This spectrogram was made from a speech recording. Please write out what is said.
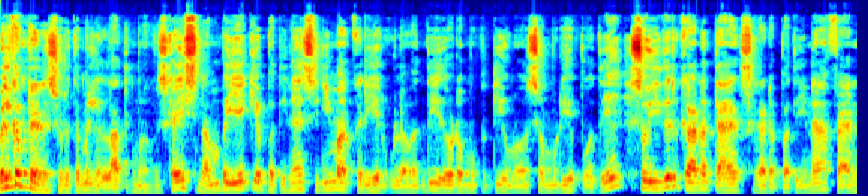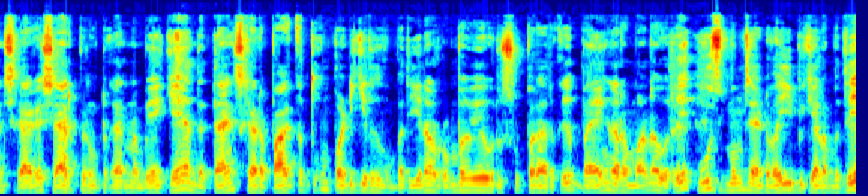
வெல்கம் டு என்ன தமிழ் எல்லாத்துக்கும் வணக்கம். கைஸ் நம்ம ஏகே பார்த்தீங்கன்னா சினிமா கரியருக்குள்ள வந்து இதோட முப்பத்தி ஒன்று வருஷம் முடிய போகுது. ஸோ இதற்கான தேங்க்ஸ் கார்டை பார்த்தீங்கன்னா ஃபேன்ஸ்க்காக ஷேர் பண்ணி விட்டுருக்காரு நம்ம ஏகே அந்த தேங்க்ஸ் கார்டை பார்க்கறதுக்கும் படிக்கிறதுக்கும் பார்த்தீங்கன்னா ரொம்பவே ஒரு சூப்பராக இருக்கு. பயங்கரமான ஒரு ஊஸ் பம்ஸ் அண்ட் வைப்பு கிளம்புது.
